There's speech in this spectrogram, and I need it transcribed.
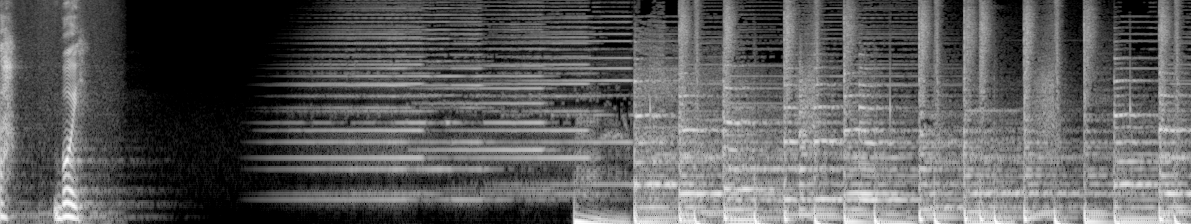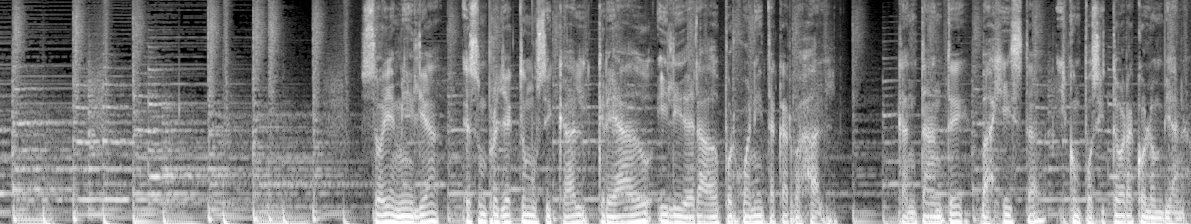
Va, voy. Soy Emilia es un proyecto musical creado y liderado por Juanita Carvajal, cantante, bajista y compositora colombiana.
